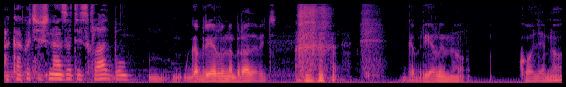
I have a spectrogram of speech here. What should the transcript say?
A kako ćeš nazvati skladbu? Gabrijelina Bradavić. Gabrijelino koljeno.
